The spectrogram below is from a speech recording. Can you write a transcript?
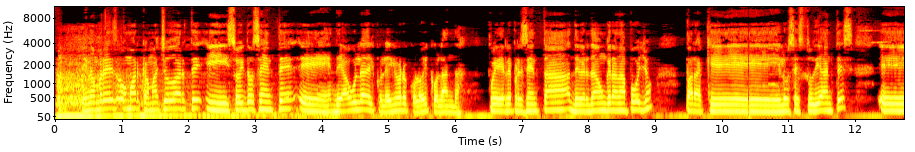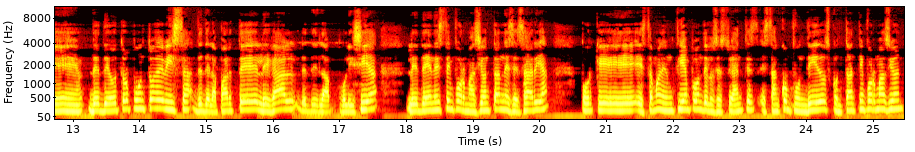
Mi nombre es Omar Camacho Duarte y soy docente eh, de aula del Colegio Agroecológico Holanda. Pues representa de verdad un gran apoyo para que los estudiantes, eh, desde otro punto de vista, desde la parte legal, desde la policía, les den esta información tan necesaria porque estamos en un tiempo donde los estudiantes están confundidos con tanta información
